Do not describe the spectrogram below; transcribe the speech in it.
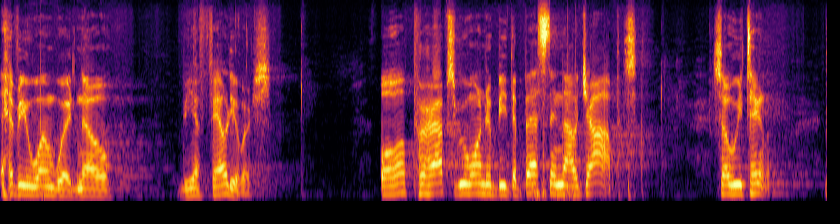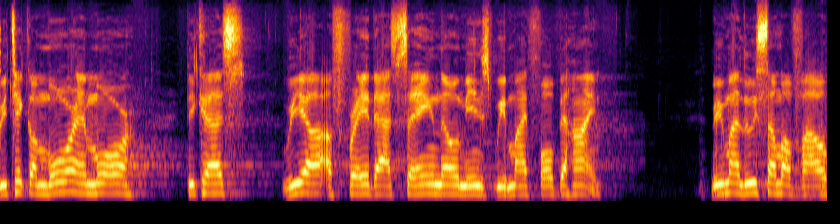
everyone would know we are failures. Or perhaps we want to be the best in our jobs. So we take we take on more and more because we are afraid that saying no means we might fall behind. We might lose some of our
